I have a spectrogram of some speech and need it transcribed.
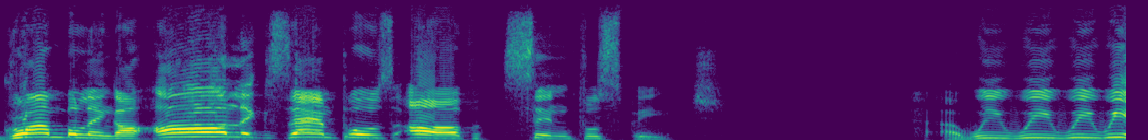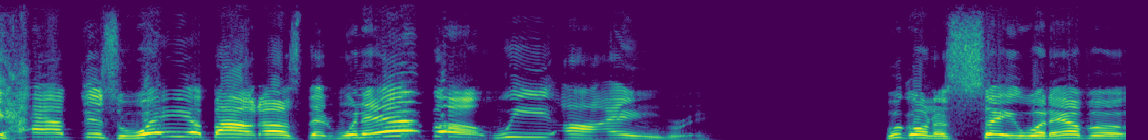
grumbling are all examples of sinful speech. Uh, we, we, we, we have this way about us that whenever we are angry, we're going to say whatever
